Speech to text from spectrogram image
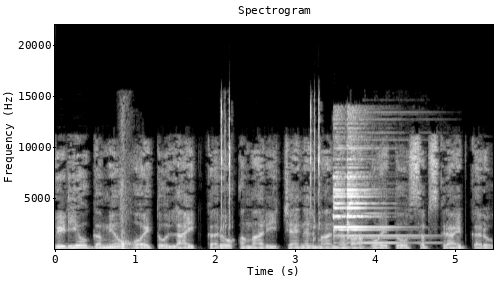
વિડીયો ગમ્યો હોય તો લાઇક કરો અમારી ચેનલમાં નવા હોય તો સબસ્ક્રાઇબ કરો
